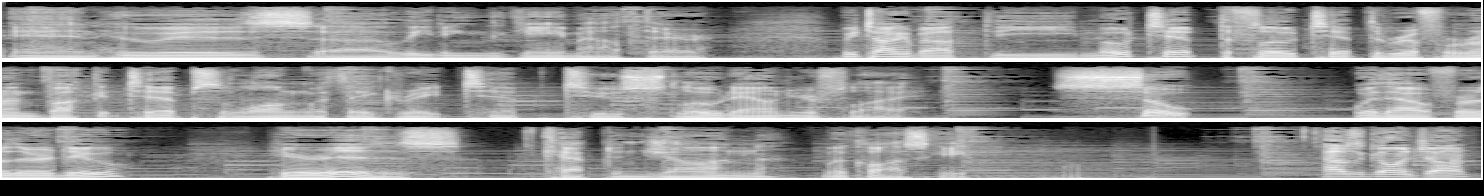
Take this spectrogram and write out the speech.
and who is uh, leading the game out there. We talk about the mo tip, the flow tip, the riffle run bucket tips, along with a great tip to slow down your fly. So, without further ado, here is Captain John McCloskey. How's it going, John?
